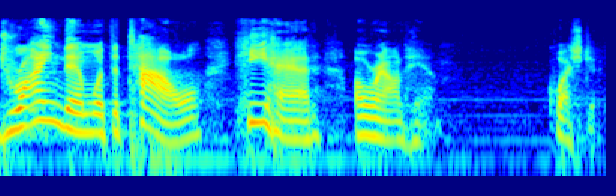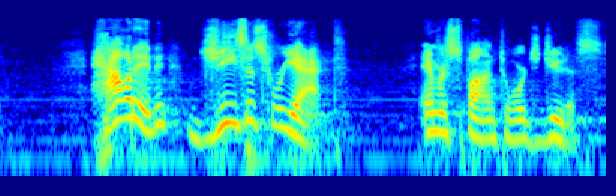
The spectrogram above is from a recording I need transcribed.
drying them with the towel he had around him. Question How did Jesus react and respond towards Judas?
